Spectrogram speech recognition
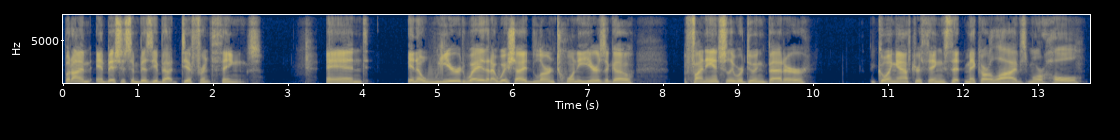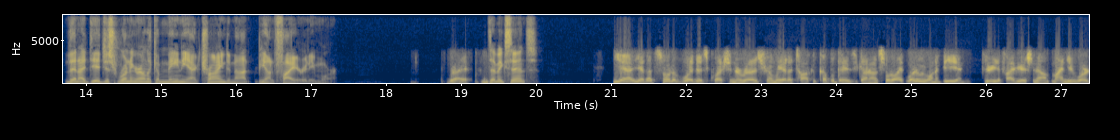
but I'm ambitious and busy about different things. And in a weird way that I wish I had learned 20 years ago, financially we're doing better going after things that make our lives more whole than I did just running around like a maniac trying to not be on fire anymore. Right. Does that make sense? Yeah, yeah, that's sort of where this question arose from. We had a talk a couple days ago, and I was sort of like, where do we want to be in three to five years from now? Mind you, we're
